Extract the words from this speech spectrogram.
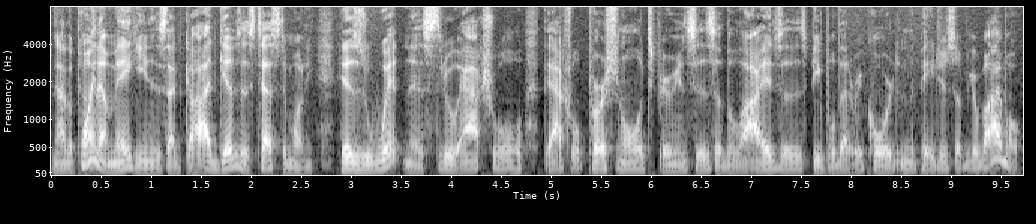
Now, the point I'm making is that God gives His testimony, His witness through actual, the actual personal experiences of the lives of His people that are recorded in the pages of your Bible.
